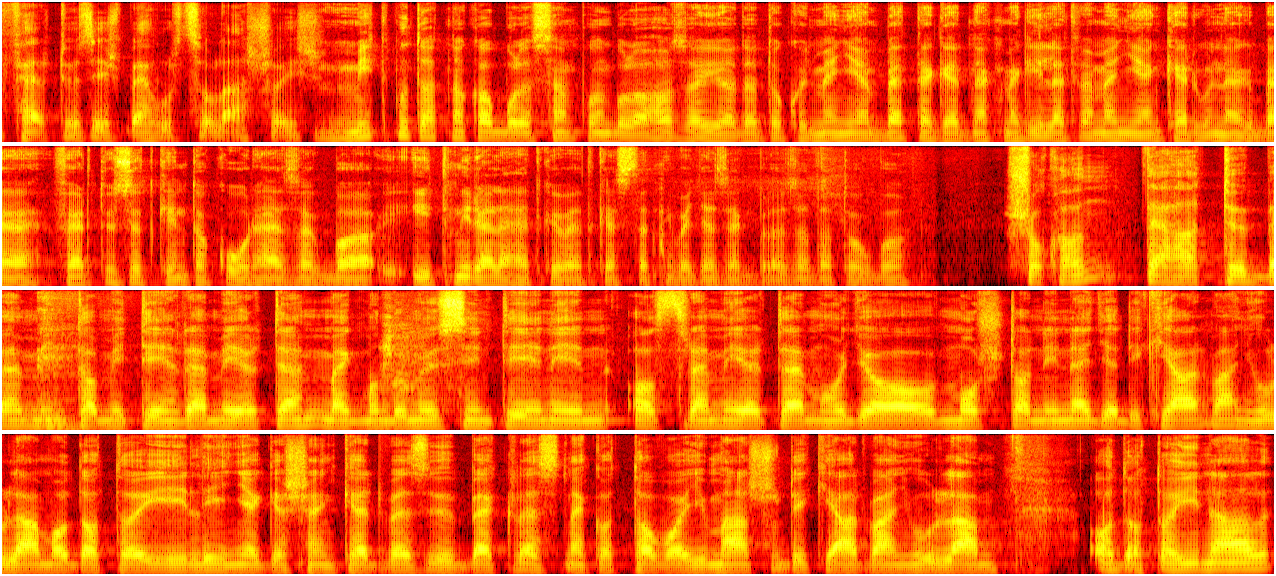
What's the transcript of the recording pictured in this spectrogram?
fertőzés behurcolása is. Mit mutatnak abból a szempontból a hazai adatok, hogy mennyien betegednek meg, illetve mennyien kerülnek be fertőzött fertőzöttként a kórházakba. Itt mire lehet következtetni, vagy ezekből az adatokból? Sokan, tehát többen, mint amit én reméltem. Megmondom őszintén, én azt reméltem, hogy a mostani negyedik járványhullám adatai lényegesen kedvezőbbek lesznek a tavalyi második járványhullám adatainál.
